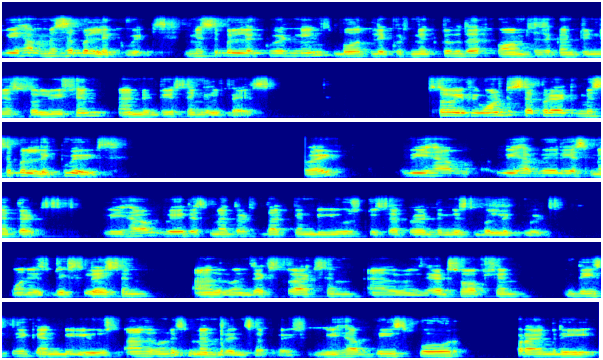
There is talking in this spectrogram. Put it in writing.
we have miscible liquids. Miscible liquid means both liquids mixed together forms as a continuous solution and into a single phase. So if you want to separate miscible liquids, right, we have we have various methods. We have various methods that can be used to separate the miscible liquids. One is distillation, another one is extraction, another one is adsorption. These three can be used. Another one is membrane separation. We have these four primary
